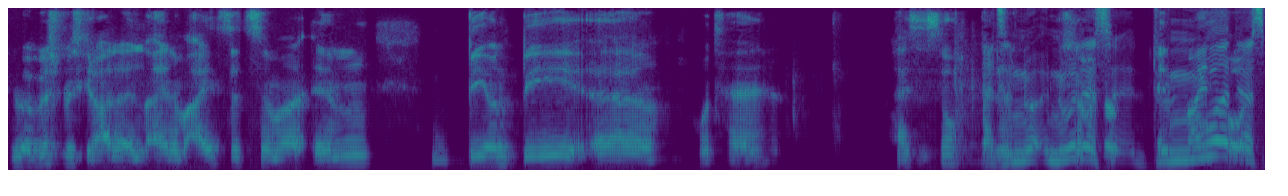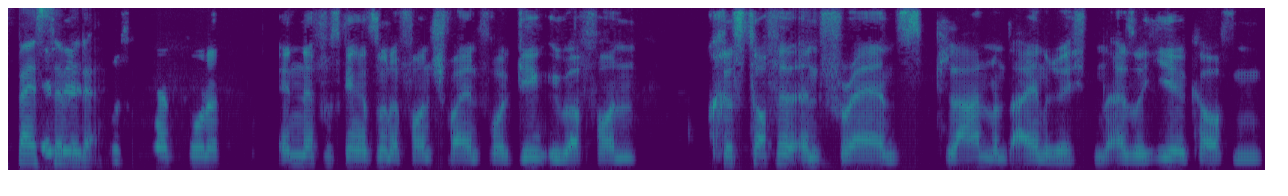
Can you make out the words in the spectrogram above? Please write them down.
Du erwischst mich gerade in einem Einzelzimmer im B&B äh, Hotel. Heißt es so? Also nur, nur, das, In nur das Beste in der wieder. In der Fußgängerzone von Schweinfurt gegenüber von Christoffel and Friends planen und einrichten. Also hier kaufen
